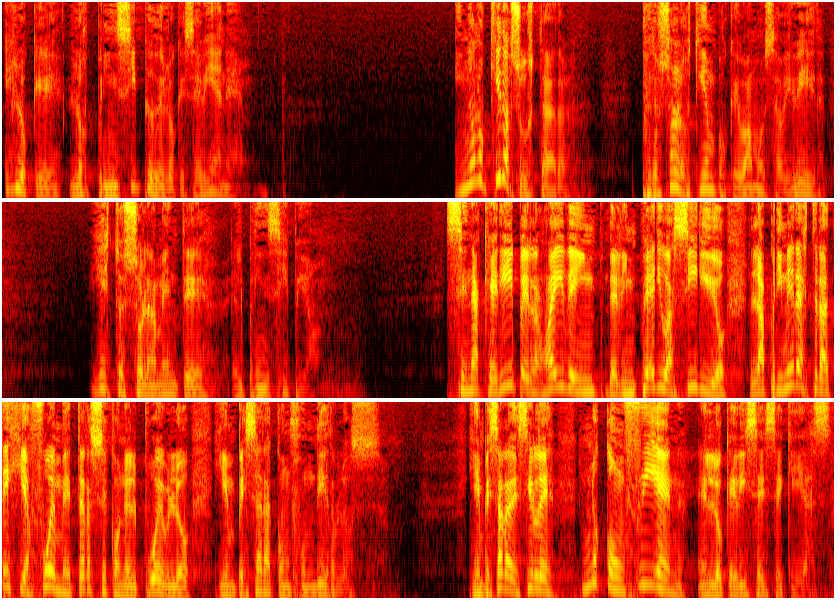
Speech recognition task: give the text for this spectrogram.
Es lo que, los principios de lo que se viene. Y no lo quiero asustar, pero son los tiempos que vamos a vivir. Y esto es solamente el principio. Senaquerib, el rey del imperio asirio, la primera estrategia fue meterse con el pueblo y empezar a confundirlos. Y empezar a decirles, no confíen en lo que dice Ezequías.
